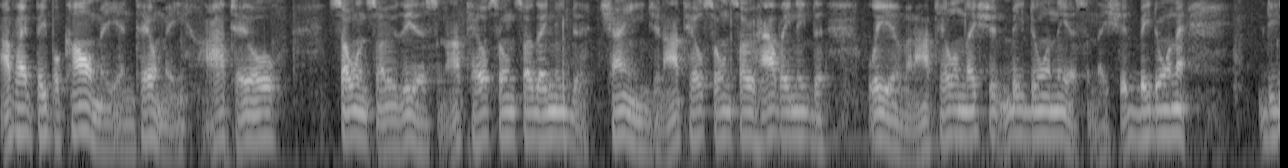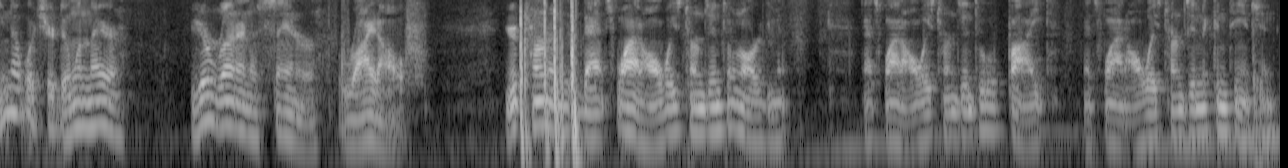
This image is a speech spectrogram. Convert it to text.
I've had people call me and tell me, I tell so and so this, and I tell so and so they need to change, and I tell so and so how they need to live, and I tell them they shouldn't be doing this and they should be doing that. Do you know what you're doing there? You're running a center right off. You're turning, that's why it always turns into an argument. That's why it always turns into a fight. That's why it always turns into contention.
